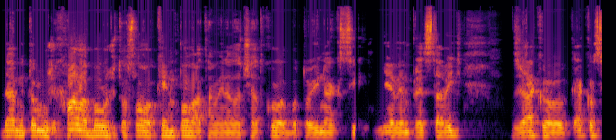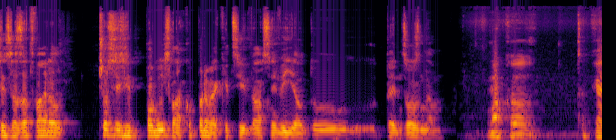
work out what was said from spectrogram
dajme tomu, že chvála Bohu, že to slovo kempová tam je na začiatku, lebo to inak si neviem predstaviť, že ako, ako si sa zatváril čo si si pomyslel ako prvé, keď si vlastne videl tu, ten zoznam? Ako, také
